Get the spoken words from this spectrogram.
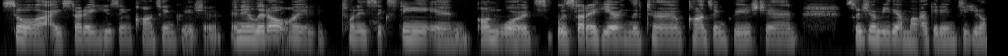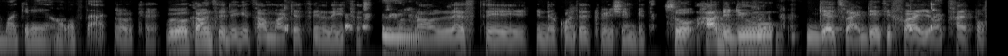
So I started using content creation. And then later on in 2016 and onwards, we started hearing the term content creation, social media marketing, digital marketing, and all of that. Okay. We will come to digital marketing later. For now, let's stay in the content creation bit. So how did you get to identify your type of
